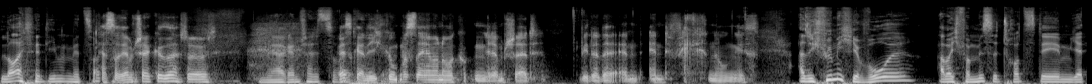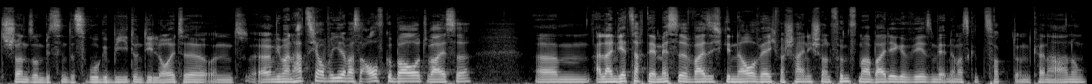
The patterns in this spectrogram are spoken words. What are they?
Leute, die mit mir zocken. Hast du Remscheid gesagt? Oder? Ja, Remscheid ist zu Ich weiß weit. gar nicht, ich muss da immer noch mal gucken, Remscheid wieder der Ent Entfernung ist. Also ich fühle mich hier wohl, aber ich vermisse trotzdem jetzt schon so ein bisschen das Ruhrgebiet und die Leute und irgendwie man hat sich auch wieder was aufgebaut, weißt du. Ähm, allein jetzt nach der Messe weiß ich genau, wäre ich wahrscheinlich schon fünfmal bei dir gewesen, wir hätten ja was gezockt und keine Ahnung.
